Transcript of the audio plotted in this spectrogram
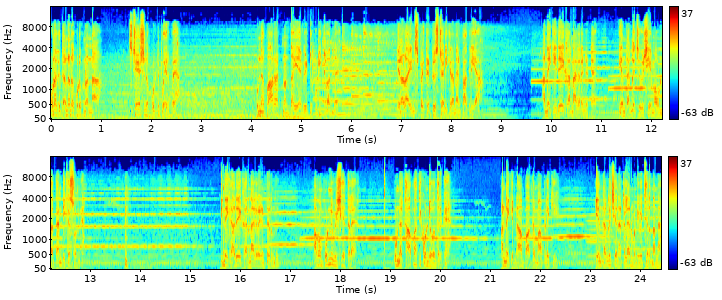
உனக்கு தண்டனை கொடுக்கணும்னா ஸ்டேஷனை கூட்டு போயிருப்பேன். உன்னை பாராட்டணும் தான் என் வீட்டுக்கு கூட்டிட்டு வந்தேன். என்னடா இன்ஸ்பெக்டர் ட்விஸ்ட் அடிக்கிறானேன்னு பாக்குறியா? அன்னைக்கு இதே கருணாகரன் கிட்ட என் தங்கச்சி விஷயமா உன்னை தண்டிக்க சொன்னேன். இன்னைக்கு அதே கருணாகரன் கிட்ட இருந்து அவன் பொண்ணு விஷயத்துல உன்னை காப்பாத்தி கொண்டு வந்திருக்கேன். அன்னைக்கு நான் பார்த்த மாப்பிளைக்கு என் தங்கச்சியை நான் கல்யாணம் பண்ணி வச்சிருந்தேன்னா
